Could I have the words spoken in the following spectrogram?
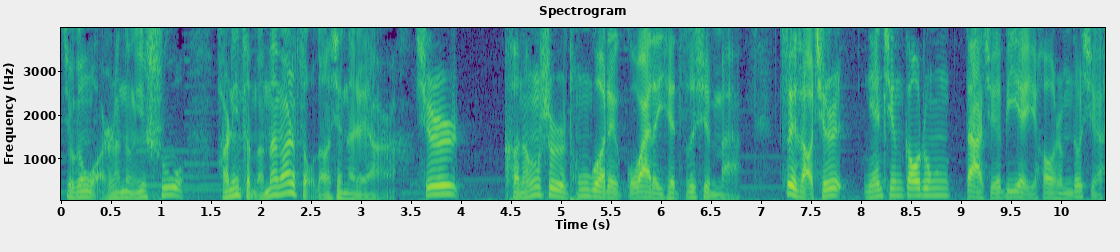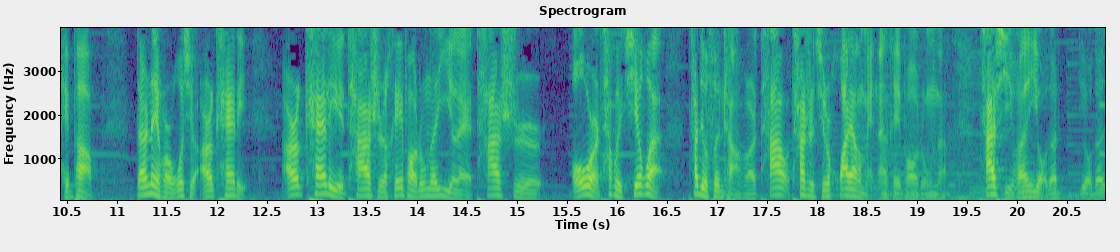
就跟我似的弄一书，还是你怎么慢慢走到现在这样啊？其实可能是通过这个国外的一些资讯吧。最早其实年轻高中、大学毕业以后，什么都喜欢 hip hop，但是那会儿我选 R Kelly，R Kelly 他是 hip hop 中的异类，他是偶尔他会切换，他就分场合，他他是其实花样美男 hip hop 中的，他喜欢有的有的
